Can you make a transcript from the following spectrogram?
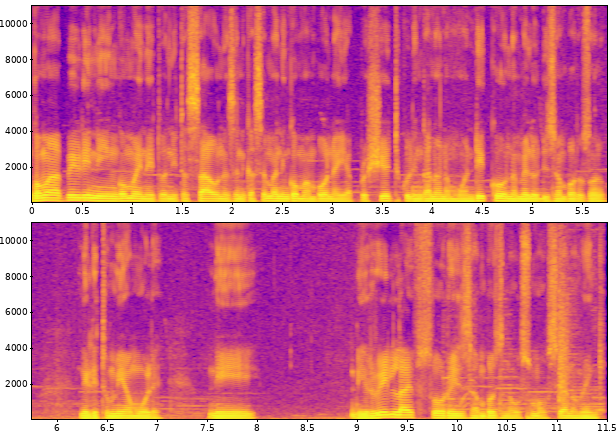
Ngoma ya pili ni ngoma inaitwa Nitasahau, naweza nikasema ni ngoma ambayo nai appreciate kulingana na mwandiko na melodies ambazo nilitumia mule. Ni ni real life stories ambazo zinahusu mahusiano mengi.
